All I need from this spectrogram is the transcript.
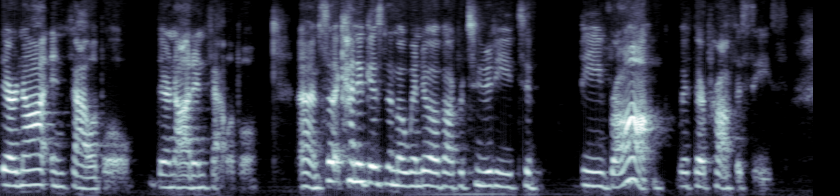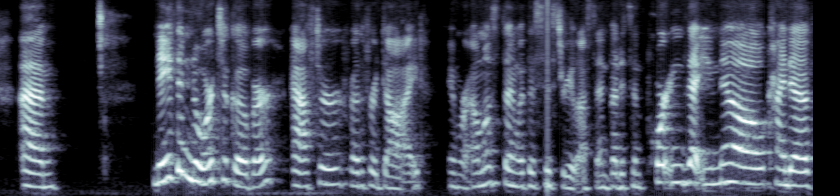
they're not infallible. They're not infallible. Um, so that kind of gives them a window of opportunity to be wrong with their prophecies. Um, Nathan Knorr took over after Rutherford died, and we're almost done with this history lesson, but it's important that you know kind of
